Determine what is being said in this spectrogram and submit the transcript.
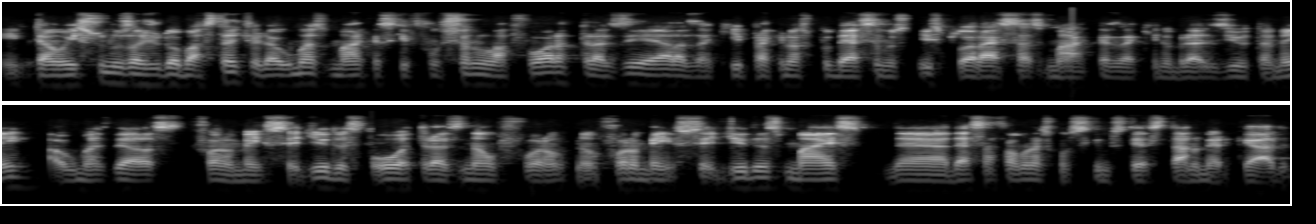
Então, isso nos ajudou bastante olhar algumas marcas que funcionam lá fora, trazer elas aqui para que nós pudéssemos explorar essas marcas aqui no Brasil também. Algumas delas foram bem sucedidas, outras não foram, não foram bem sucedidas, mas uh, dessa forma nós conseguimos testar no mercado.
